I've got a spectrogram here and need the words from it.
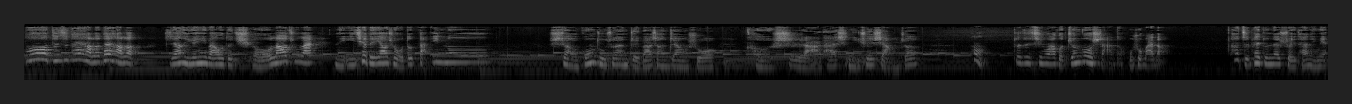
哦，真是太好了，太好了！只要你愿意把我的球捞出来，你一切的要求我都答应哦。小公主虽然嘴巴上这样说，可是啊，她心里却想着：哼，这只青蛙可真够傻的，胡说八道。它只配蹲在水潭里面，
